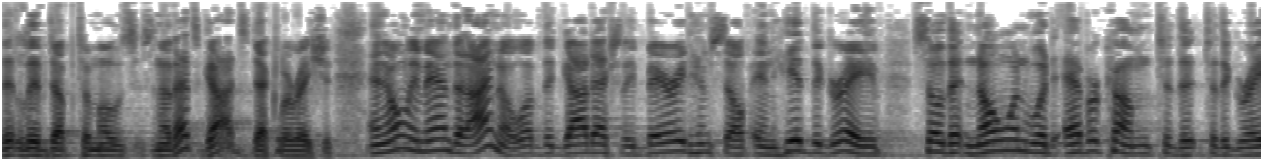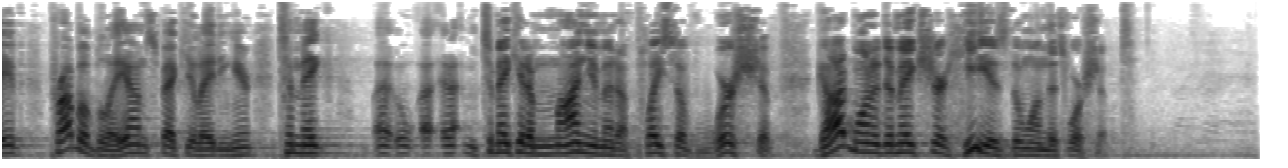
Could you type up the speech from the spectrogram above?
that lived up to Moses. Now that's God's declaration. And the only man that I know of that God actually buried himself and hid the grave so that no one would ever come to the, to the grave, probably, I'm speculating here, to make uh, uh, to make it a monument, a place of worship. God wanted to make sure He is the one that's worshiped.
